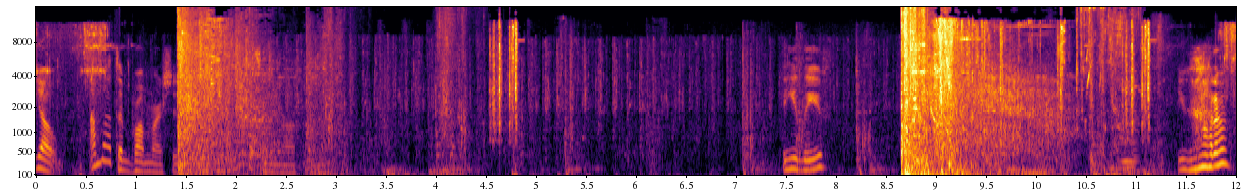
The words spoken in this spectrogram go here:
Yo, I'm about to bum rush this. Did he leave? You got him?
